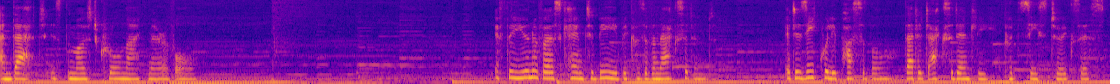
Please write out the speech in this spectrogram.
and that is the most cruel nightmare of all. If the universe came to be because of an accident, it is equally possible that it accidentally could cease to exist.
